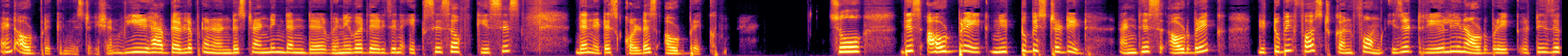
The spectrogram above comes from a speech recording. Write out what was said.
and outbreak investigation. We have developed an understanding that there, whenever there is an excess of cases, then it is called as outbreak. So, this outbreak need to be studied and this outbreak need to be first confirmed. Is it really an outbreak? It is a,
